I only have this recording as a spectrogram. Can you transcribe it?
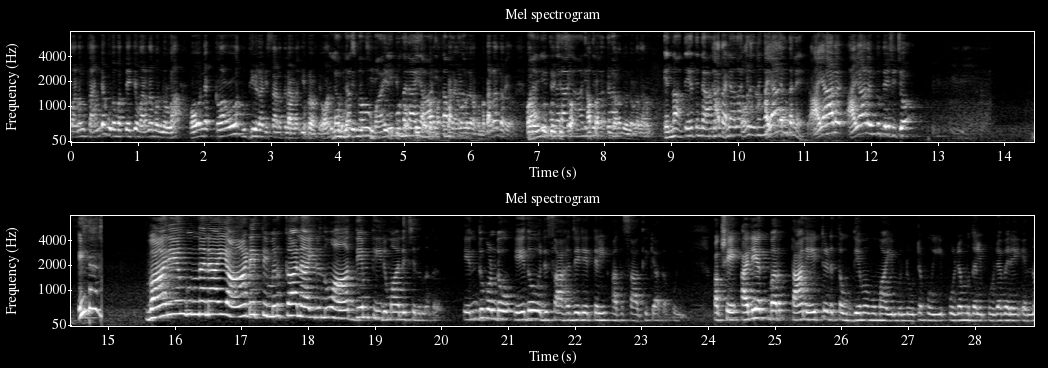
പണം തന്റെ കുടുംബത്തേക്ക് വരണമെന്നുള്ള ഓന്റെ കള്ള ബുദ്ധിയുടെ അടിസ്ഥാനത്തിലാണ് ഈ പ്രവർത്തി ഓൻ അല്ല, ഉല്ലാസ് ബാബു, ആടി തളർക്കണം. നടക്കുമ്പോൾ. കാരണം ആ പ്രവർത്തി. നടന്നു എന്നുള്ളതാണ്. അയാൾ എന്ത്- ഉദ്ദേശിച്ചോ? അയാൾ അയാൾ എന്തുദ്ദേശിച്ചോ വാര്യംകുന്നനായി ആടെ തിമിർക്കാനായിരുന്നു ആദ്യം തീരുമാനിച്ചിരുന്നത്. എന്തുകൊണ്ടോ ഏതോ ഒരു സാഹചര്യത്തിൽ അത് സാധിക്കാതെ പോയി. പക്ഷേ അലി അക്ബർ താൻ ഏറ്റെടുത്ത ഉദ്യമവുമായി മുന്നോട്ട് പോയി പുഴ മുതൽ പുഴ വരെ എന്ന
